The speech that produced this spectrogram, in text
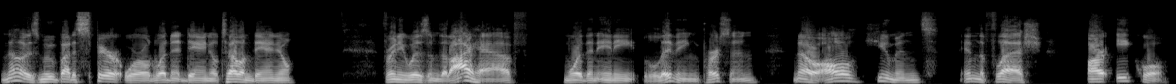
No, is moved by the spirit world, wasn't it, Daniel? Tell him, Daniel. For any wisdom that I have, more than any living person, no, all humans in the flesh are equal.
